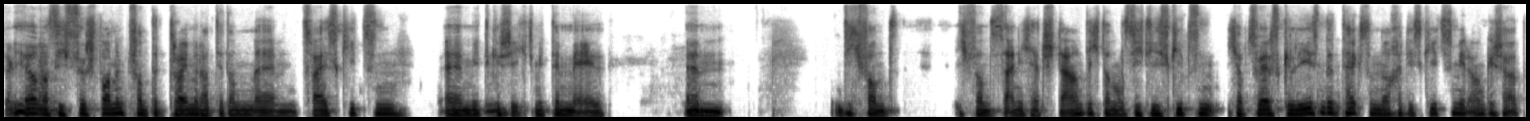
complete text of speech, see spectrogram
Ja, was ich so spannend fand, der Träumer hat ja dann ähm, zwei Skizzen äh, mitgeschickt mhm. mit dem Mail. Ähm, und ich fand, ich fand es eigentlich erstaunlich, dann als ich die Skizzen, ich habe zuerst gelesen den Text und nachher die Skizzen mir angeschaut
